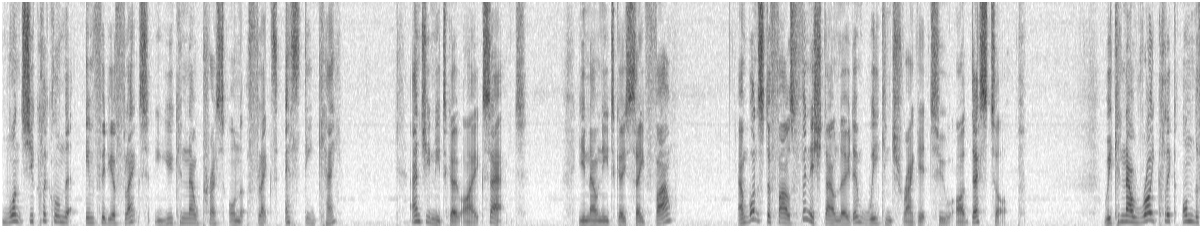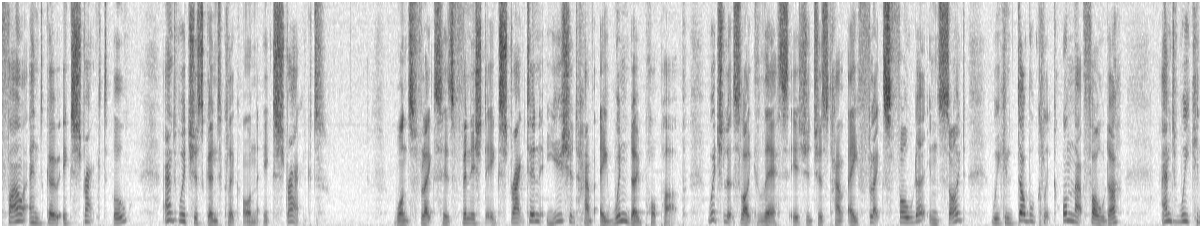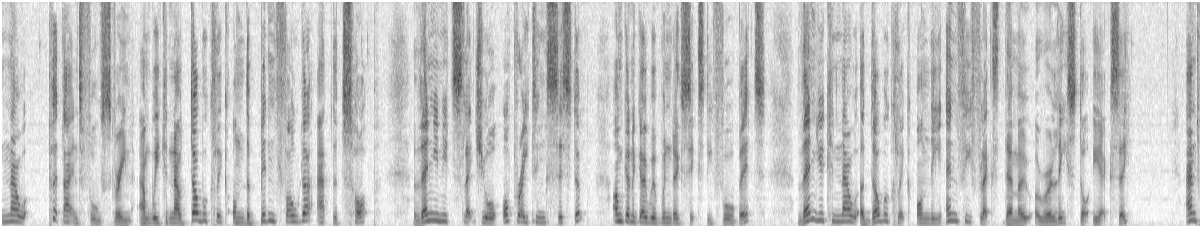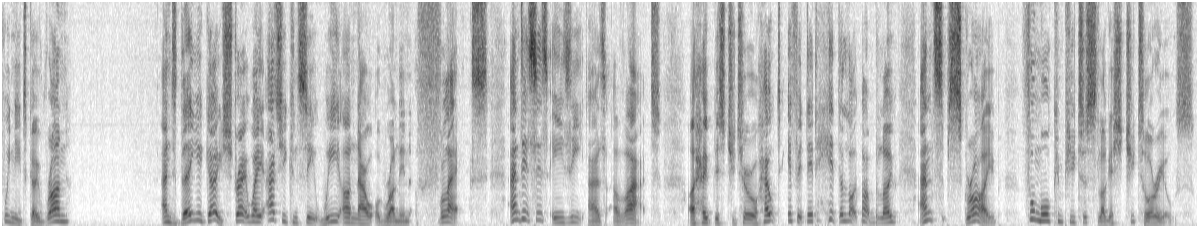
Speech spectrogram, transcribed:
Once you click on the Nvidia Flex, you can now press on Flex SDK. And you need to go I accept. You now need to go save file. And once the file's finished downloading, we can drag it to our desktop. We can now right click on the file and go extract all. And we're just going to click on extract. Once Flex has finished extracting, you should have a window pop up, which looks like this. It should just have a Flex folder inside. We can double click on that folder, and we can now put that into full screen, and we can now double click on the bin folder at the top. Then you need to select your operating system. I'm going to go with Windows 64-bit. Then you can now double click on the NVFlex demo release.exe and we need to go run. And there you go, straight away, as you can see, we are now running Flex. And it's as easy as that. I hope this tutorial helped. If it did, hit the like button below and subscribe for more computer sluggish tutorials.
